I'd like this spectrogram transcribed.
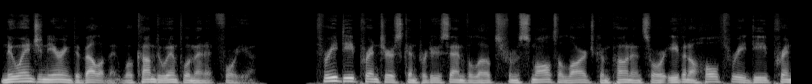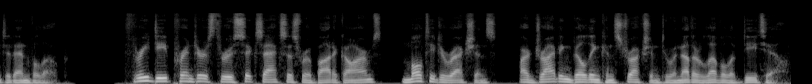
new engineering development will come to implement it for you. 3D printers can produce envelopes from small to large components or even a whole 3D printed envelope. 3D printers through 6 axis robotic arms, multi directions, are driving building construction to another level of detail.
